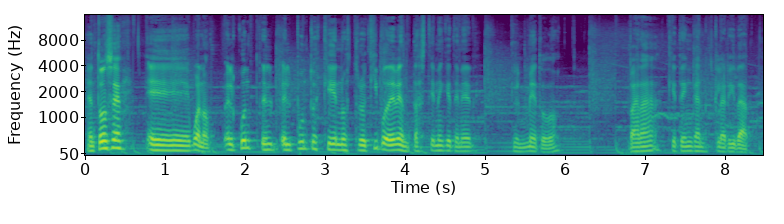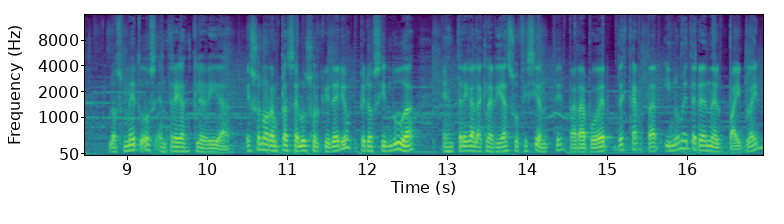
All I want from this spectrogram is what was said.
Entonces, eh, bueno, el punto es que nuestro equipo de ventas tiene que tener el método para que tengan claridad. Los métodos entregan claridad. Eso no reemplaza el uso del criterio, pero sin duda entrega la claridad suficiente para poder descartar y no meter en el pipeline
